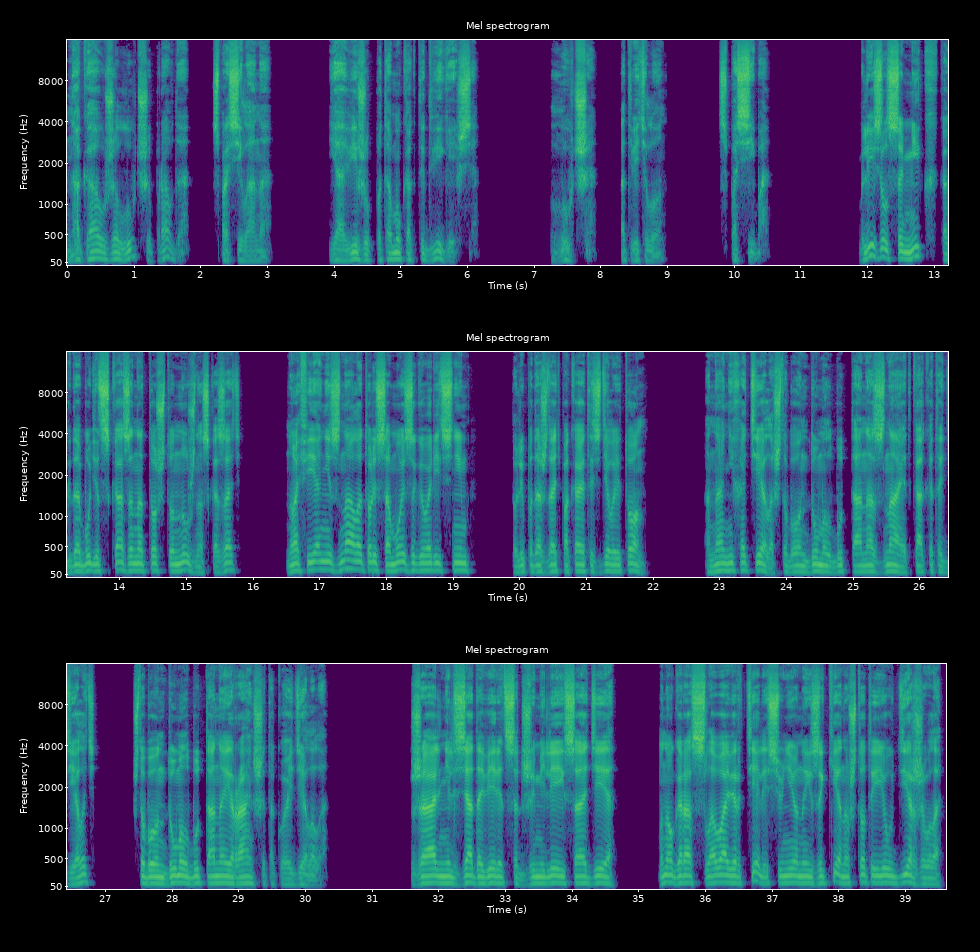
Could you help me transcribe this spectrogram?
«Нога уже лучше, правда?» — спросила она. Я вижу потому, как ты двигаешься. Лучше, ответил он. Спасибо. Близился миг, когда будет сказано то, что нужно сказать, но Афия не знала то ли самой заговорить с ним, то ли подождать, пока это сделает он. Она не хотела, чтобы он думал, будто она знает, как это делать, чтобы он думал, будто она и раньше такое делала. Жаль, нельзя довериться Джамиле и Сааде. Много раз слова вертелись у нее на языке, но что-то ее удерживало.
